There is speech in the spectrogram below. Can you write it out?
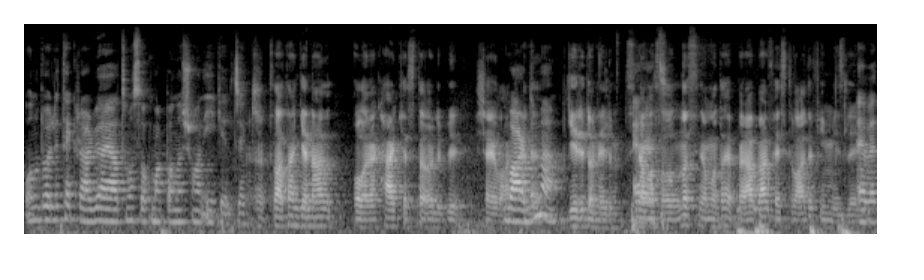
Onu böyle tekrar bir hayatıma sokmak bana şu an iyi gelecek. Evet, zaten genel olarak herkeste öyle bir şey var. Var Hani değil mi? Geri dönelim sinema Evet. salonuna, sinemada hep beraber festivalde film izleyelim. Evet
